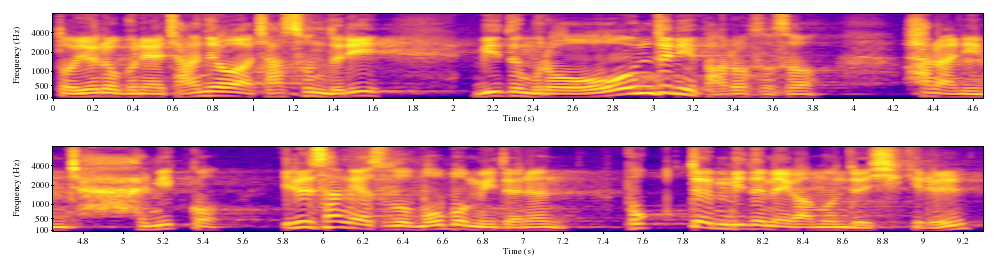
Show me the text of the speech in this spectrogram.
또 여러분의 자녀와 자손들이 믿음으로 온전히 바로 서서 하나님 잘 믿고 일상에서도 모범이 되는 복된 믿음의 가문 되시기를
